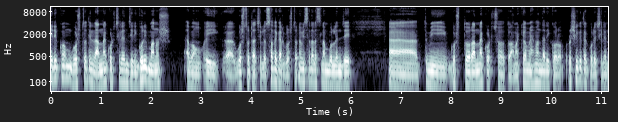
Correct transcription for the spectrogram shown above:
এরকম গোস্ত তিনি রান্না করছিলেন যিনি গরিব মানুষ এবং ওই গোস্তটা ছিল সাদাকার গোস্ত নবী সাল্লাহ সাল্লাম বললেন যে তুমি গোস্ত রান্না করছ, তো আমাকেও মেহমানদারি করো। রসিকতা করেছিলেন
